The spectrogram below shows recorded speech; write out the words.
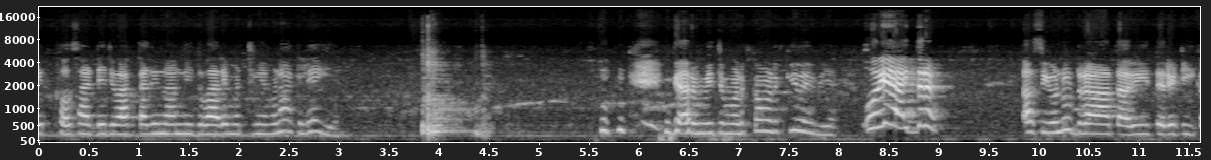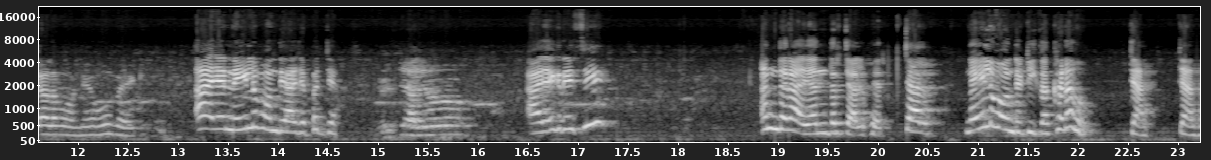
ਦੇਖੋ ਸਾਡੇ ਜਵਾਕਾਂ ਦੀ ਨਾਨੀ ਦੁਬਾਰੇ ਮੱਠੀਆਂ ਬਣਾ ਕੇ ਲਿਆਈ ਹੈ ਗਰਮੀ ਚ ਮੜਕਾ ਮੜਕੀ ਹੋਈ ਵੀ ਹੈ। ਉਰੇ ਆ ਇੱਧਰ। ਅਸੀਂ ਉਹਨੂੰ ਡਰਾਤਾ ਵੀ ਤੇਰੇ ਟੀਕਾ ਲਵਾਉਣੇ ਉਹ ਬਹਿ ਕੇ ਆ ਜਾ ਨਹੀਂ ਲਵਾਉਂਦੇ ਆ ਜਾ ਭੱਜਾ। ਆ ਜਾ ਗ੍ਰੇਸੀ। ਅੰਦਰ ਆ ਜਾ ਅੰਦਰ ਚੱਲ ਫਿਰ। ਚੱਲ ਨਹੀਂ ਲਵਾਉਂਦੇ ਟੀਕਾ ਖੜਾ ਹੋ। ਚੱਲ ਚੱਲ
